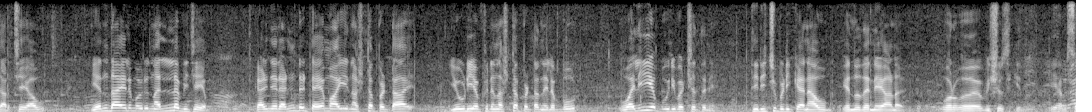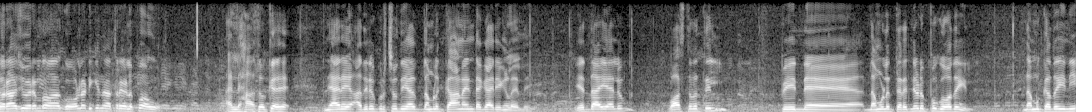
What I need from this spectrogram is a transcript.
ചർച്ചയാവും. എന്തായാലും ഒരു നല്ല വിജയം. കഴിഞ്ഞ രണ്ട് ടേമായി നഷ്ടപ്പെട്ട യു ഡി എഫിന് നഷ്ടപ്പെട്ട നിലമ്പൂർ വലിയ ഭൂരിപക്ഷത്തിന് തിരിച്ചു പിടിക്കാനാവും എന്ന് തന്നെയാണ് വിശ്വസിക്കുന്നത്. എം സ്വരാജ് വരുമ്പോൾ ആ ഗോൾ അടിക്കുന്നത് അത്ര എളുപ്പമാവുമോ അല്ല അതൊക്കെ ഞാൻ അതിനെക്കുറിച്ചൊന്നും ഞാൻ നമ്മൾ കാണേണ്ട കാര്യങ്ങളല്ലേ? എന്തായാലും വാസ്തവത്തിൽ പിന്നെ നമ്മൾ തിരഞ്ഞെടുപ്പ് ഗോതയിൽ നമുക്കത് ഇനി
